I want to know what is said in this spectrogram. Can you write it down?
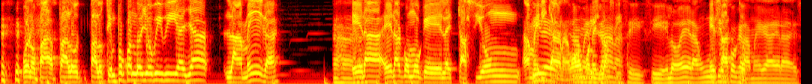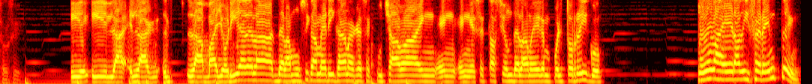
bueno, para los tiempos cuando yo vivía allá, la Mega era, era como que la estación americana, vamos a ponerlo así. Sí, sí, lo era. Un tiempo que la Mega era eso, sí. Y, la, mayoría de la, música americana que se escuchaba en, esa estación de la Mega en Puerto Rico, toda era diferente.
